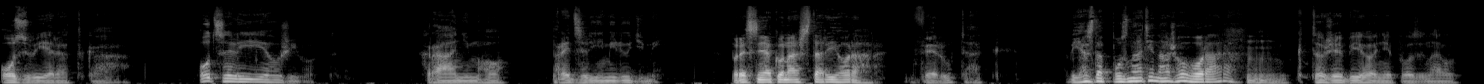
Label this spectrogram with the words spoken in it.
o zvieratká, o celý jeho život. Chránim ho pred zlými ľuďmi. Presne ako náš starý horár. Veru tak. Vy jazda poznáte nášho horára? Hm, ktože by ho nepoznal.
